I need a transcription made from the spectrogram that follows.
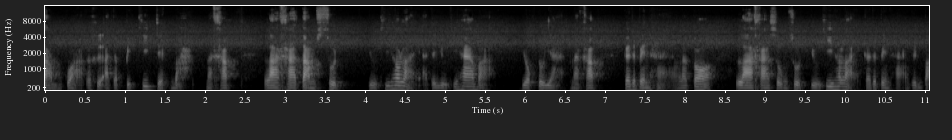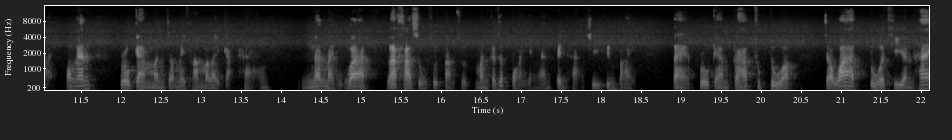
ต่ำกว่าก็คืออาจจะปิดที่ 7 บาทนะครับ ราคาต่ำสุดอยู่ที่เท่าไหร่อาจจะอยู่ที่ 5 บาทยกตัวอย่างนะครับ ก็จะเป็นหางแล้วก็ราคาสูงสุดอยู่ที่เท่าไหร่ก็จะเป็นหางขึ้นไป เพราะงั้นโปรแกรมมันจะไม่ทำอะไรกับหาง นั่นหมายถึงว่าราคาสูงสุดต่ำสุดมันก็จะปล่อยอย่างนั้นเป็นหางชี้ขึ้นไป แต่โปรแกรมกราฟทุกตัวจะวาดตัวเทียนให้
